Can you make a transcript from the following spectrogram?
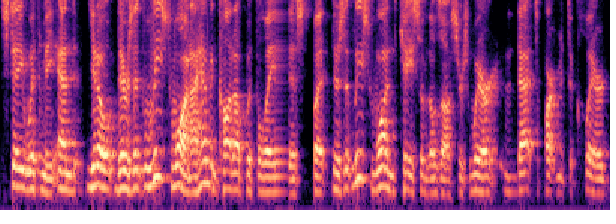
stay with me. And, you know, there's at least one, I haven't caught up with the latest, but there's at least one case of those officers where that department declared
